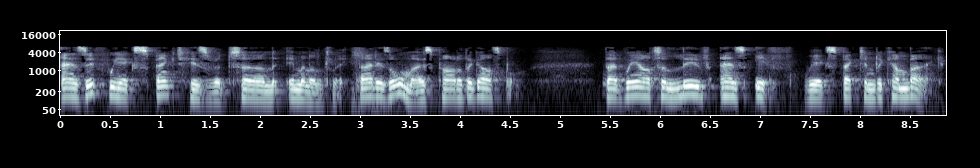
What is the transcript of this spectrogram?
as if we expect his return imminently. That is almost part of the gospel. That we are to live as if we expect him to come back.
